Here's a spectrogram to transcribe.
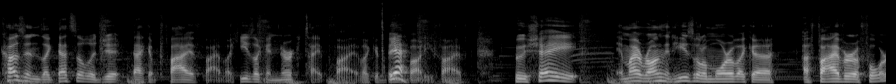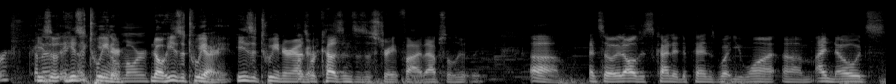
Cousins, like that's a legit backup five five. Like he's like a Nurk type five, like a big Yeah. body five. Boucher, am I wrong that he's a little more of like a, a five or a four? he's a he's a tweener. more... No, he's a tweener. Yeah, He's a tweener, as Okay. where Cousins is a straight five. Absolutely. Um, and so it all just kind of depends what you want. Um, I know it's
